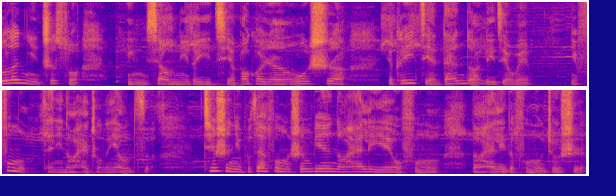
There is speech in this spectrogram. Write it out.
除了你之所影响你的一切，包括人物事，也可以简单的理解为你父母在你脑海中的样子。即使你不在父母身边，脑海里也有父母，脑海里的父母就是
